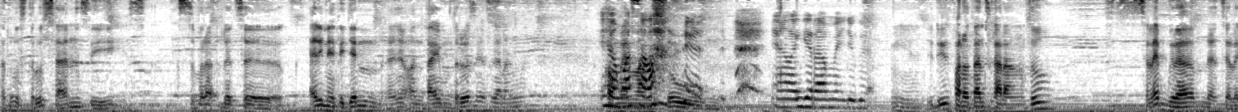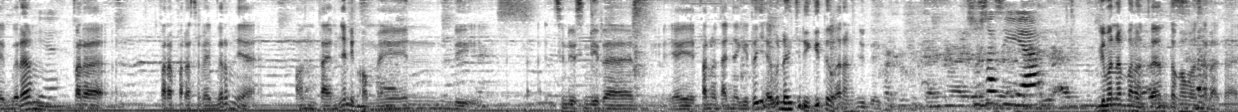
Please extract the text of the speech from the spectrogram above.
terus terusan sih seberapa dan se eh di netizen hanya on time terus ya sekarang mah. yang Komen masalah langsung. yang lagi rame juga Iya, jadi panutan sekarang tuh selebgram dan selebgram Iya. para para para selebgram ya on time-nya di komen di sendiri sendirian ya, ya panutannya gitu ya udah jadi gitu orang juga susah sih ya. Gimana panutan tokoh masyarakat?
